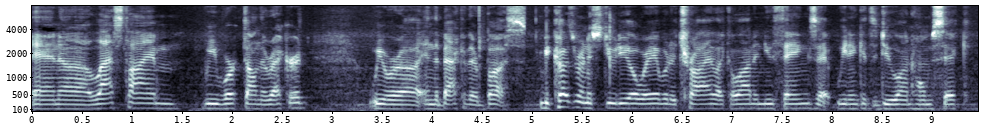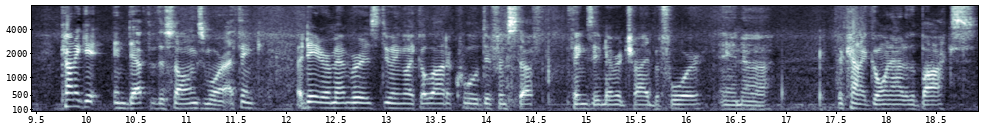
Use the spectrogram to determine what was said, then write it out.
and uh, last time we worked on the record, we were uh, in the back of their bus. Because we're in a studio, we're able to try like a lot of new things that we didn't get to do on Homesick. Kind of get in depth with the songs more. I think A Day to Remember is doing like a lot of cool different stuff, things they've never tried before, and uh, they're kind of going out of the box,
